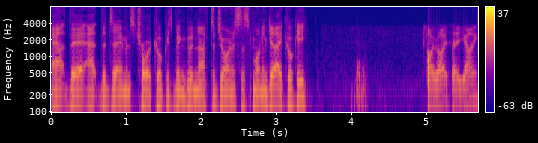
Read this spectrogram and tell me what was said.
out there at the Demons, Troy Cook, has been good enough to join us this morning. G'day, Cookie. Hi guys, how you going?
